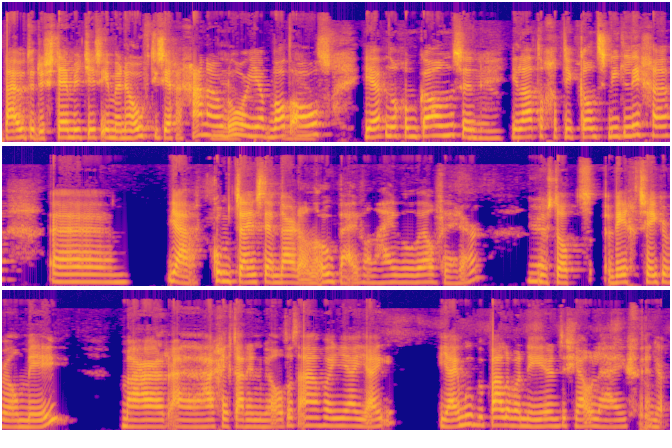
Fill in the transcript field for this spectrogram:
buiten de stemmetjes in mijn hoofd die zeggen: ga nou ja. door, je hebt wat ja. als, je hebt nog een kans en ja. je laat toch die kans niet liggen. Uh, ja, komt zijn stem daar dan ook bij van hij wil wel verder. Dus dat weegt zeker wel mee. Maar uh, hij geeft daarin wel altijd aan van ja, jij, jij moet bepalen wanneer, het is jouw lijf. En, ja,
